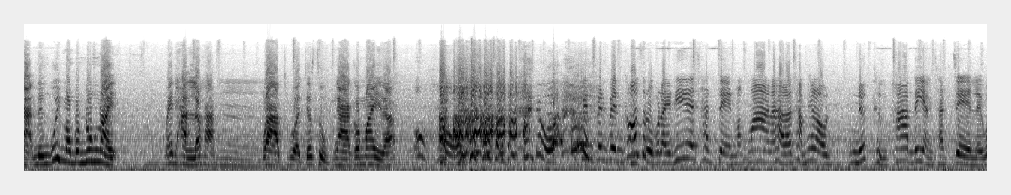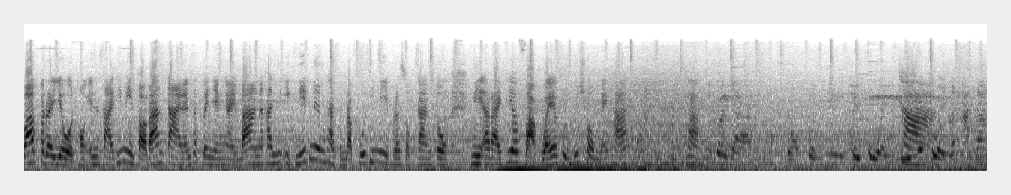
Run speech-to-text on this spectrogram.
ณะหนึ่งอุ้ยมาบำรุงหน่อย ไม่ทันแล้วค่ะ อืม กว่าถั่วจะสุกงาก็ไหม้แล้ว โอ้โหถือว่าเป็นเป็นเป็นข้อสรุปอะไรที่ชัดเจนมากๆนะคะ แล้วทำให้เรานึกถึงภาพได้อย่างชัดเจนเลยว่าประโยชน์ของเอนไซม์ที่มีต่อร่างกายนั้นจะเป็นยังไงบ้างนะคะอีกนิดนึงค่ะสำหรับผู้ที่มีประสบการณ์ตรง มีอะไรที่จะฝากไว้กับคุณผู้ชมไหมคะค่ะ ที่ก็อยากบอกคนที่เคยป่วยหรือค่ะไม่ป่วยก็ทานได้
